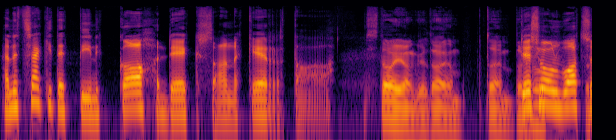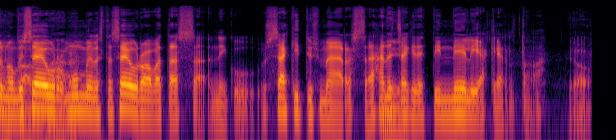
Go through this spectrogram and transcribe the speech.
Hänet säkitettiin kahdeksan kertaa. Siis toi on kyllä, toi on, brut- Deshaun Watson oli seura- mun mielestä seuraava tässä niin kuin, säkitysmäärässä. Hänet Niin. säkitettiin neljä kertaa. Joo.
